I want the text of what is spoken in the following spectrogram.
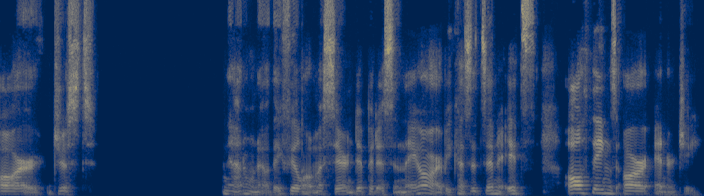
are just i don't know they feel almost serendipitous and they are because it's it's all things are energy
